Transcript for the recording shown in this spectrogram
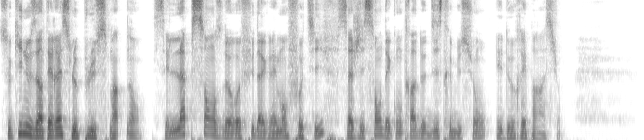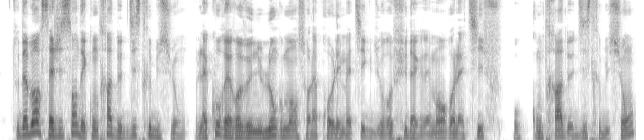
Ce qui nous intéresse le plus maintenant, c'est l'absence de refus d'agrément fautif s'agissant des contrats de distribution et de réparation. Tout d'abord, s'agissant des contrats de distribution, la Cour est revenue longuement sur la problématique du refus d'agrément relatif aux contrats de distribution,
